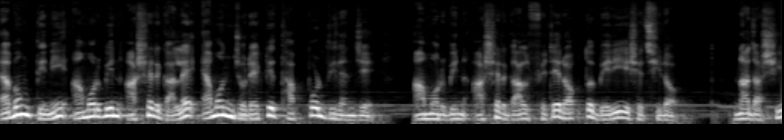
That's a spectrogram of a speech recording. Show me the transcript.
এবং তিনি আমর বিন আশের গালে এমন জোরে একটি থাপ্পড় দিলেন যে, আমর বিন আশের গাল ফেটে রক্ত বেরিয়ে এসেছিল। নাজাসি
